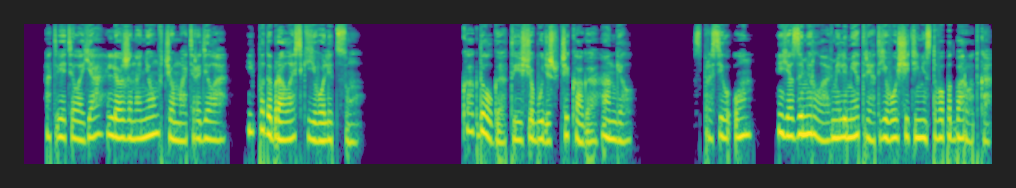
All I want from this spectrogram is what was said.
— ответила я, лежа на нем, в чем мать родила, и подобралась к его лицу. «Как долго ты еще будешь в Чикаго, ангел?» — спросил он, и я замерла в миллиметре от его щетинистого подбородка.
